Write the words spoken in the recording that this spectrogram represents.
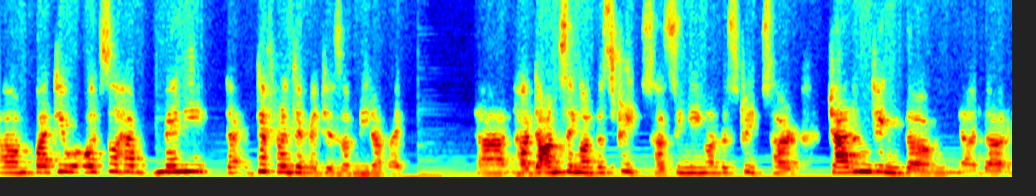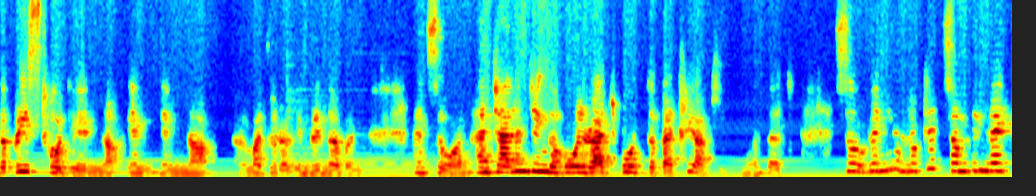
Um, but you also have many different images of Mirabai. Uh, her dancing on the streets, her singing on the streets, her challenging the uh, the, the, priesthood in uh, in in uh, Mathura in Vrindavan, and so on, and challenging the whole Rajput, the patriarchy. You know, that so when you look at something like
